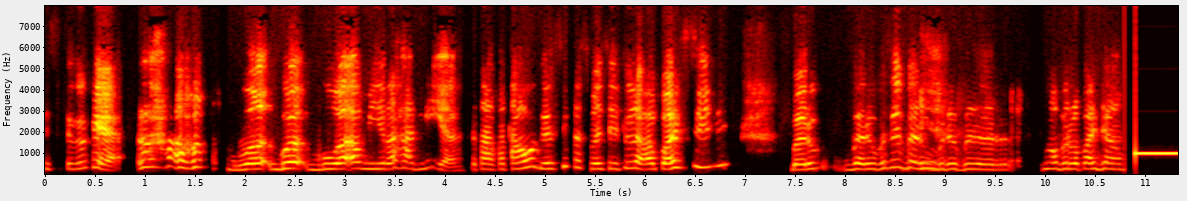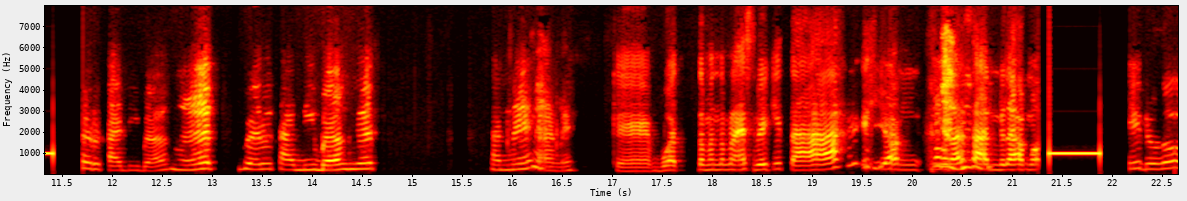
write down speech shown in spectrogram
Di situ gue kayak lah gue gue gue Amira Hani ya? Ketawa-ketawa gak sih pas baca itu? Lah apa sih baru baru maksudnya baru Iya. bener-bener ngobrol panjang baru tadi banget baru tadi banget aneh aneh Oke, buat teman-teman SB kita yang kira Sandra mau ini dulu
